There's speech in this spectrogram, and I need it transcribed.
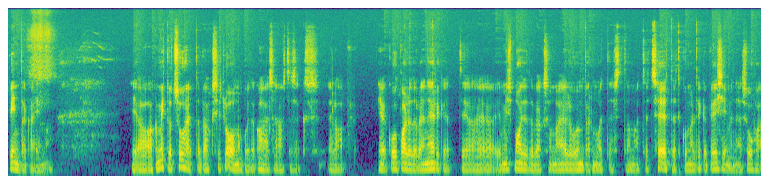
pinda käima. ja aga mitut suhet ta peaks siis looma, kui ta kahesaja aastaseks elab ja kui palju tal energiat ja, ja, ja mismoodi ta peaks oma elu ümber mõtestama, et, et see, et, et kui meil tekib esimene suhe,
